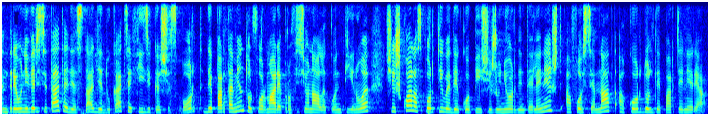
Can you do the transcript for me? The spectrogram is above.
Între Universitatea de Stat de Educație Fizică și Sport, Departamentul Formare Profesională Continuă și Școala Sportivă de Copii și Juniori din Telenești a fost semnat acordul de parteneriat.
